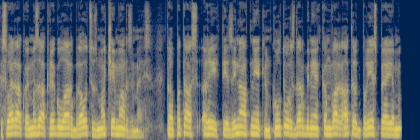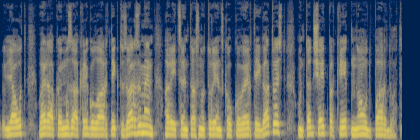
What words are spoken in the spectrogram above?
kas vairāk vai mazāk regulāri brauc uz mačiem ārzemēs. Tāpat tās arī tie zinātnieki un kultūras darbinieki, kam var atrast par iespējamu ļaut vairāk vai mazāk regulāri tikt uz ārzemēm, arī centās no turienes kaut ko vērtīgu atvest un tad šeit par krietnu naudu pārdot.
